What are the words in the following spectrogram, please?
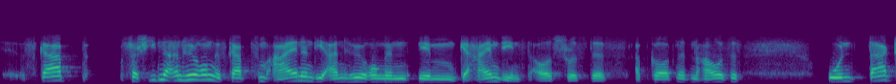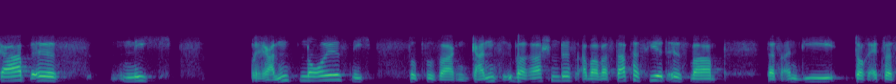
Es gab verschiedene Anhörungen. Es gab zum einen die Anhörungen im Geheimdienstausschuss des Abgeordnetenhauses. Und da gab es nichts brandneues, nichts sozusagen ganz Überraschendes. Aber was da passiert ist, war, dass an die doch etwas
